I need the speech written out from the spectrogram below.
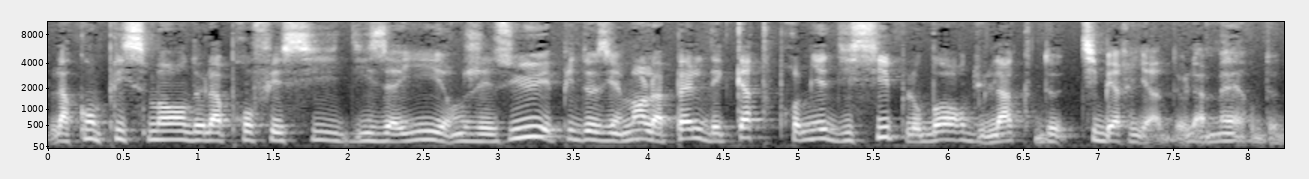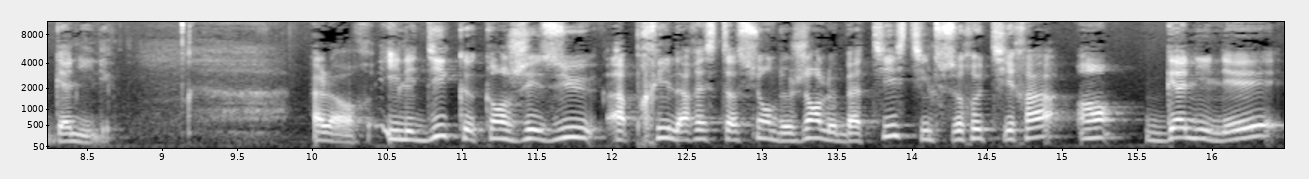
l'accomplissement de la prophétie d'Isaïe en Jésus, et puis deuxièmement l'appel des quatre premiers disciples au bord du lac de Tibériade, de la mer de Galilée. Alors, il est dit que quand Jésus apprit l'arrestation de Jean le Baptiste, il se retira en Galilée,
